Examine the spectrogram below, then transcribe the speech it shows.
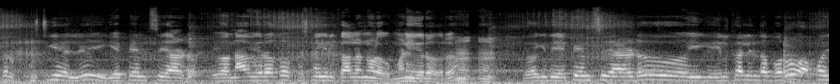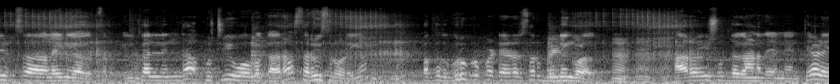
ಸರ್ ಕುಷ್ಟಗಿಯಲ್ಲಿ A P M C yard. ಇವಾಗ ನಾವಿರೋದು ಕೃಷ್ಣಗಿರಿ ಕಾಲೋನಿ ಒಳಗೆ ಮಣಿ ಇರೋದ್ರು ಇವಾಗ ಇದು A P M C yard ಈಗ ಇಲ್ಕಲ್ಲಿಂದ ಬರೋ ಅಪೋಸಿಟ್ ಲೈನ್ಗೆ ಆಗುತ್ತೆ ಸರ್. ಇಲ್ಕಲ್ಲಿಂದ ಕುಷ್ಟಗಿ ಹೋಗ್ಬೇಕಾದ್ರೆ ಸರ್ವಿಸ್ ರೋಡಿಗೆ ಪಕ್ಕದ ಗುರುಕೃಪ ಟೇಡರ್ ಸರ್ ಬಿಲ್ಡಿಂಗ್ ಒಳಗೆ. ಆರೋಹಿ ಶುದ್ಧ ಗಾಣದ ಎಣ್ಣೆ ಅಂತೇಳಿ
